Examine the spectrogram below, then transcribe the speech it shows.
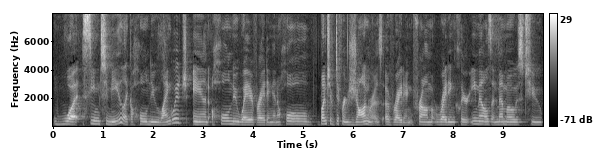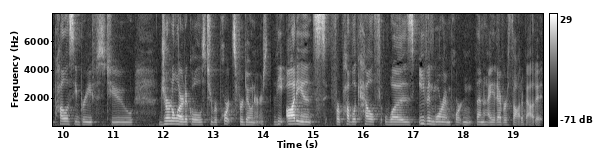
what seemed to me like a whole new language and a whole new way of writing and a whole bunch of different genres of writing from writing clear emails and memos to policy briefs to journal articles to reports for donors. The audience for public health was even more important than I had ever thought about it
